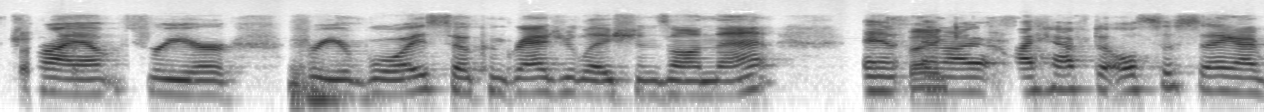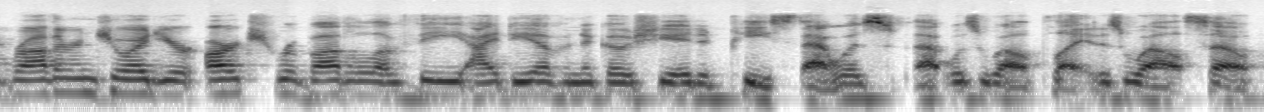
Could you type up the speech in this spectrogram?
triumph for your for your boys. So congratulations on that. And, and I, I have to also say I rather enjoyed your arch rebuttal of the idea of a negotiated peace. That was that was well played as well. So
